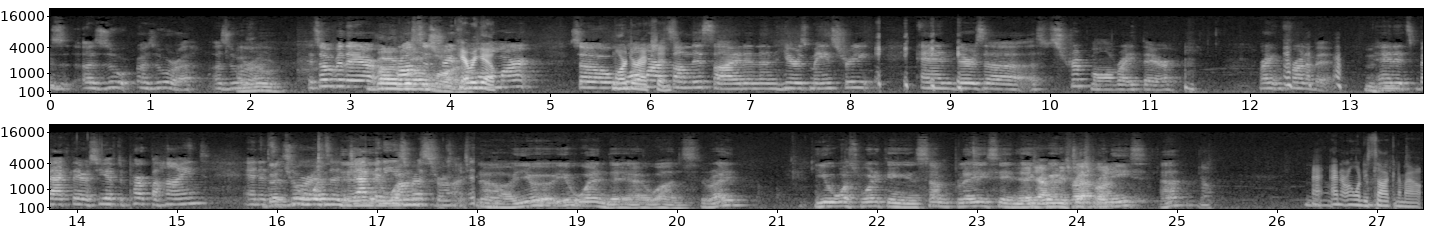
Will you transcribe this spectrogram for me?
Z- Azur, Azura, Azura. Azure. It's over there By across the street from Here we go. Walmart. So More Walmart's directions. on this side, and then here's Main Street, and there's a, a strip mall right there, right in front of it, Mm-hmm. and it's back there. So you have to park behind, and it's Don't. It's a Japanese once? restaurant. No, you you went there once, right? You was working in some place and Yeah, they Japanese were restaurant. Japanese, huh? I, I don't know what he's talking about.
